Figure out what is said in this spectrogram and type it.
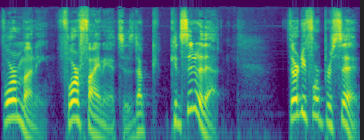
for money, for finances. Now consider that. 34%.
